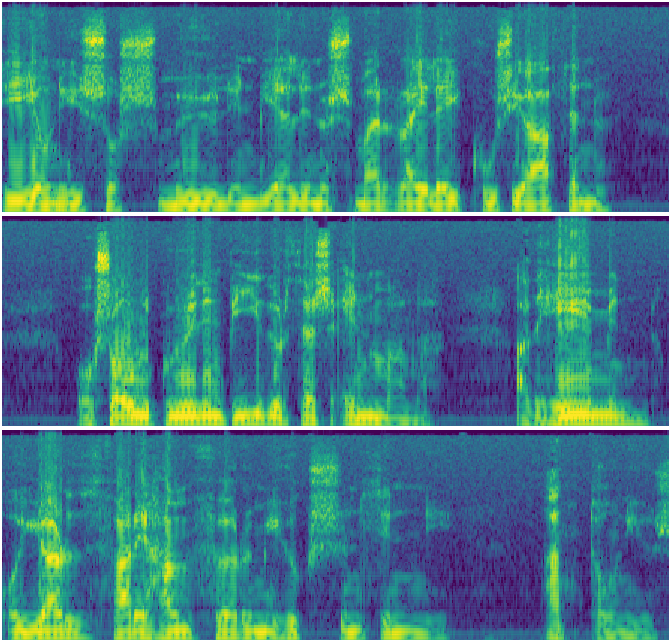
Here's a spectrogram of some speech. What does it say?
Dionýsos mulin mélinu smerra í leikúsi aðhennu og sólguðin býður þess einmana að heiminn og jörð fari hamförum í hugsun þinni Antónius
